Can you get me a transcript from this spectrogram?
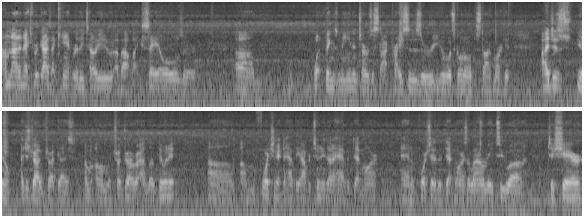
I'm not an expert, guys. I can't really tell you about like sales or um, what things mean in terms of stock prices or even what's going on with the stock market. I just, you know, I just drive a truck, guys. I'm, I'm a truck driver. I love doing it. Um, I'm fortunate to have the opportunity that I have at Detmar, and I'm fortunate that Detmar is allowing me to uh, to share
